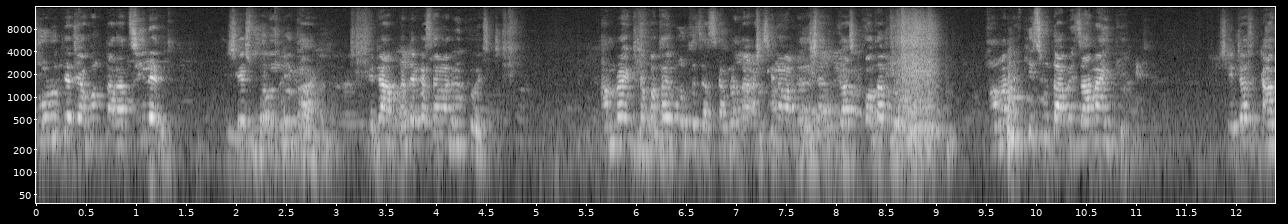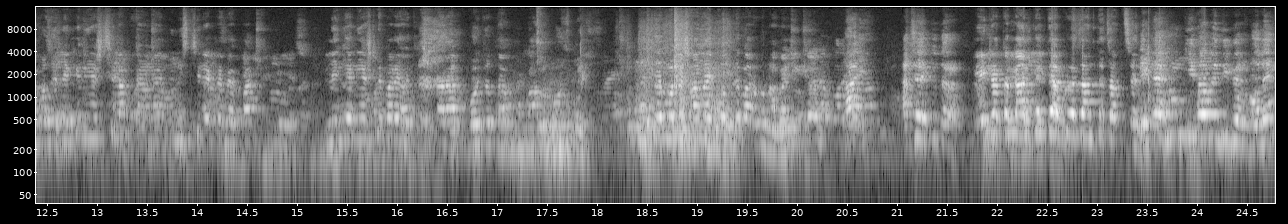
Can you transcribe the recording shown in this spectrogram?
শুরুতে যখন তারা ছিলেন শেষ পর্যন্ত থাক এটা আপনাদের কাছে আমার রিকোয়েস্ট আমরা একটা কথাই বলতে চাচ্ছি আমরা তো আসছিলাম আপনাদের সাথে জাস্ট কথা বলতে। আমাদের কিছু দাবি জানাই কি সেটা কাগজে লিখে নিয়ে এসেছিলাম কারণ মিনিস্ট্রির একটা ব্যাপার। লিখে নিয়ে আসতে পারে হয়তো তারা বৈধতা ভালো বুঝবে। এটা বলে সাজাই করতে পারব না ভাই। ভাই আচ্ছা একটু দাঁড়ান। এটা তো কালকে আপনারা জানতে চাচ্ছেন। এটা এখন কীভাবে দিবেন বলেন?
